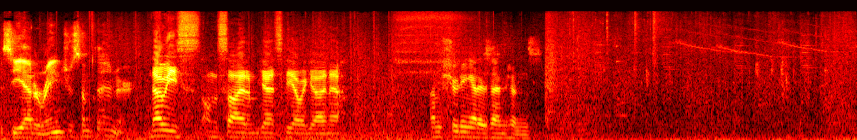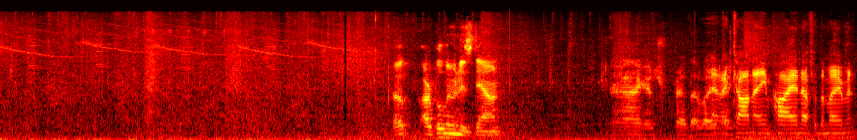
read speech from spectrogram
Is he out of range or something? Or No, he's on the side. I'm going to the other guy now. I'm shooting at his engines. oh, our balloon is down. Ah, I'm gonna repair that later. And I can't aim high enough at the moment.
